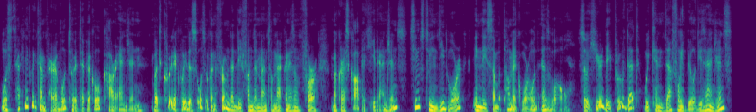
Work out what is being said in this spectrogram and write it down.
was technically comparable to a typical car engine. But critically, this also confirmed that the fundamental mechanism for macroscopic heat engines seems to indeed work in the subatomic world as well. So here they prove that we can definitely build these engines,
